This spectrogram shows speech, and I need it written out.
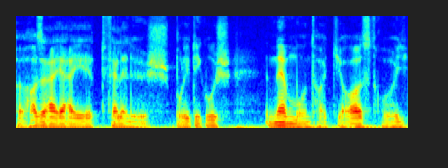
hazájáért felelős politikus nem mondhatja azt, hogy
